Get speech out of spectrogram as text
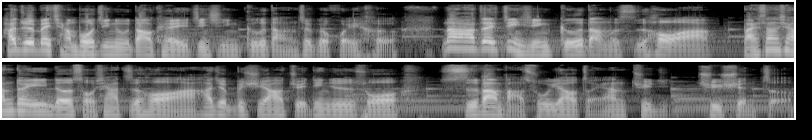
他就会被强迫进入到可以进行格挡这个回合。那他在进行格挡的时候啊，摆上相对应的手下之后啊，他就必须要决定，就是说释放法术要怎样去去选择。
